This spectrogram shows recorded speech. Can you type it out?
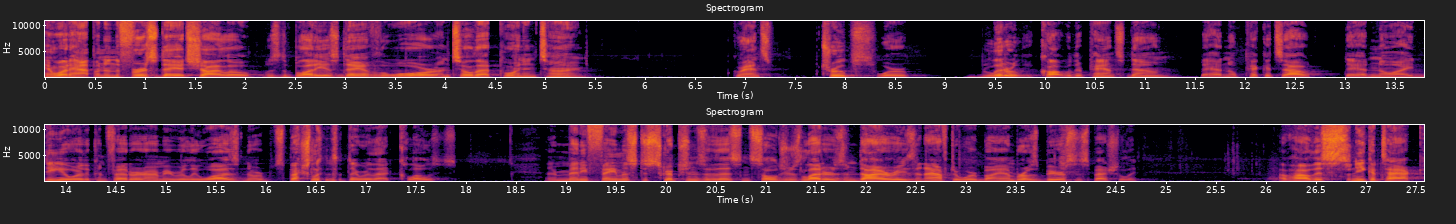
And what happened on the first day at Shiloh was the bloodiest day of the war until that point in time. Grant's troops were literally caught with their pants down. They had no pickets out. They had no idea where the Confederate Army really was, nor especially that they were that close. There are many famous descriptions of this in soldiers' letters and diaries, and afterward by Ambrose Bierce especially, of how this sneak attack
